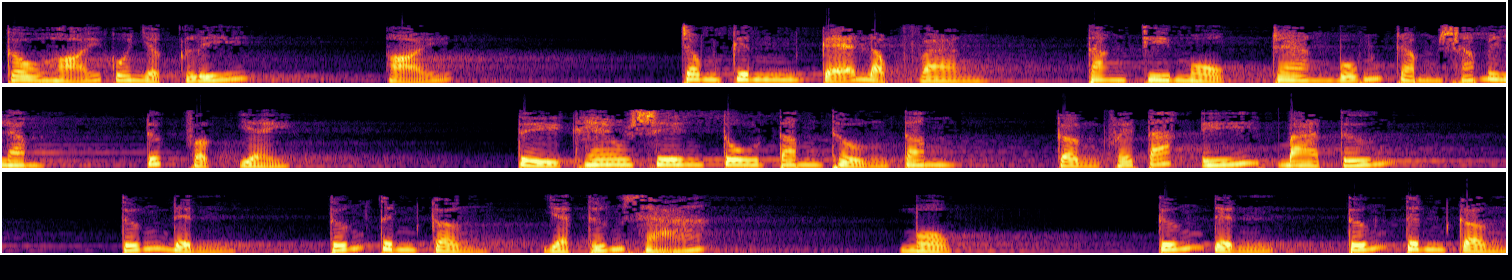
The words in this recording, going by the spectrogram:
Câu hỏi của Nhật Lý hỏi Trong kinh Kẻ Lọc Vàng, Tăng Chi 1 trang 465, Đức Phật dạy Tỳ kheo siêng tu tâm thượng tâm, cần phải tác ý ba tướng tướng định, tướng tinh cần và tướng xã. Một, tướng định, tướng tinh cần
